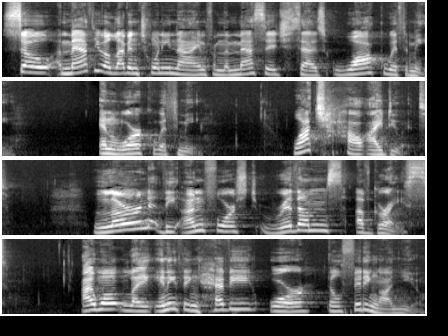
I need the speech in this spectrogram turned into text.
So, Matthew 11 29 from the message says, Walk with me and work with me. Watch how I do it. Learn the unforced rhythms of grace. I won't lay anything heavy or ill fitting on you.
